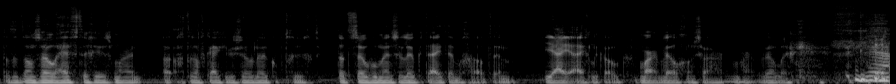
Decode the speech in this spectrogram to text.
Dat het dan zo heftig is, maar achteraf kijk je er zo leuk op terug. Dat zoveel mensen een leuke tijd hebben gehad. En jij eigenlijk ook. Maar wel gewoon zwaar, maar wel leuk. Ja.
